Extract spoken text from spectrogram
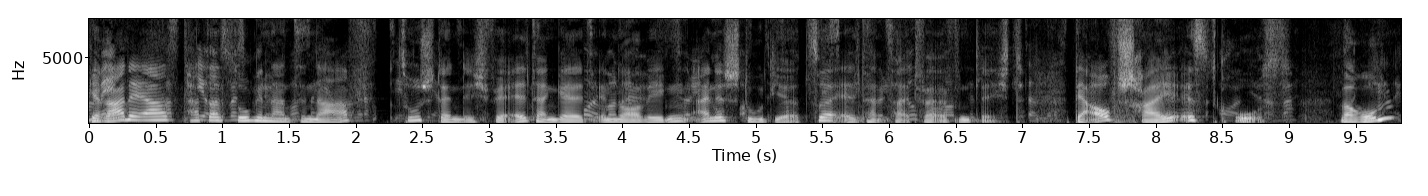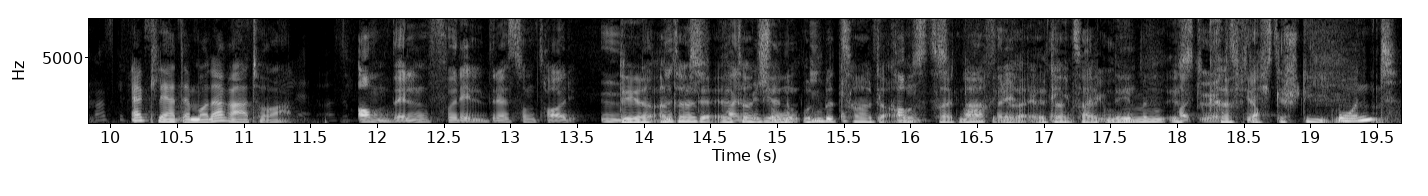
Gerade erst hat das sogenannte NAV, zuständig für Elterngeld in Norwegen, eine Studie zur Elternzeit veröffentlicht. Der Aufschrei ist groß. Warum? Erklärt der Moderator. Der Anteil der Eltern, die eine unbezahlte Auszeit nach ihrer Elternzeit nehmen, ist kräftig gestiegen. Und?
